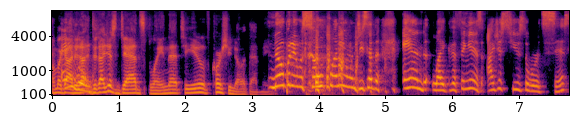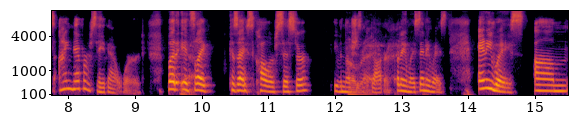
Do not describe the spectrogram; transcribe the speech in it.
Oh my god, did I, did I just dad explain that to you? Of course you know what that means. No, but it was so funny when she said that. And like the thing is, I just use the word sis. I never say that word, but it's like because I call her sister, even though she's my daughter. But anyways, anyways, anyways, um,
